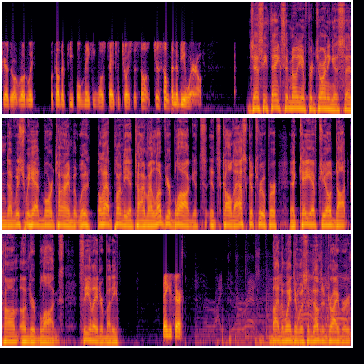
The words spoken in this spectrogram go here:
share the roadways with other people making those types of choices. So just something to be aware of. Jesse, thanks a million for joining us, and I wish we had more time, but we'll, we'll have plenty of time. I love your blog. It's it's called Ask a Trooper at kfgo.com under blogs. See you later, buddy. Thank you, sir. By the way, there was another driver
